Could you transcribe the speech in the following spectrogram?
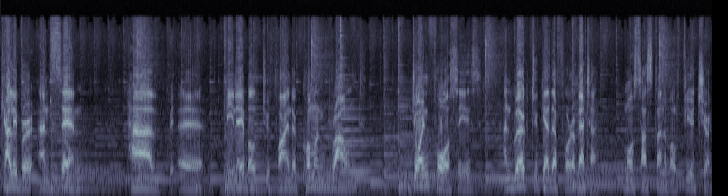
Caliber and SEN have uh, been able to find a common ground, join forces, and work together for a better, more sustainable future.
